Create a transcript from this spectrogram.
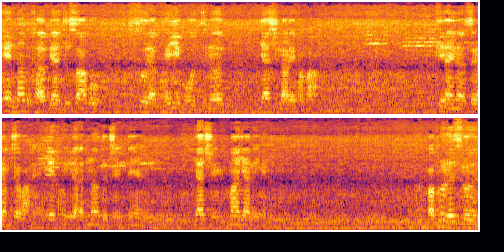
အဲနောက်တစ်ခါပြန်ပြစားဖို့ဆိုရခွင့်ရကိုကျွန်တော်ရရှိလာတဲ့အခါမှာဖြစ်နိုင်တဲ့ဆရာမကြပါနဲ့အဲခွင့်ရနောက်တစ်ချိန်တင်ရရှိမှရနိုင်တယ် ဘာဖြစ်လို့လဲဆိုတော့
